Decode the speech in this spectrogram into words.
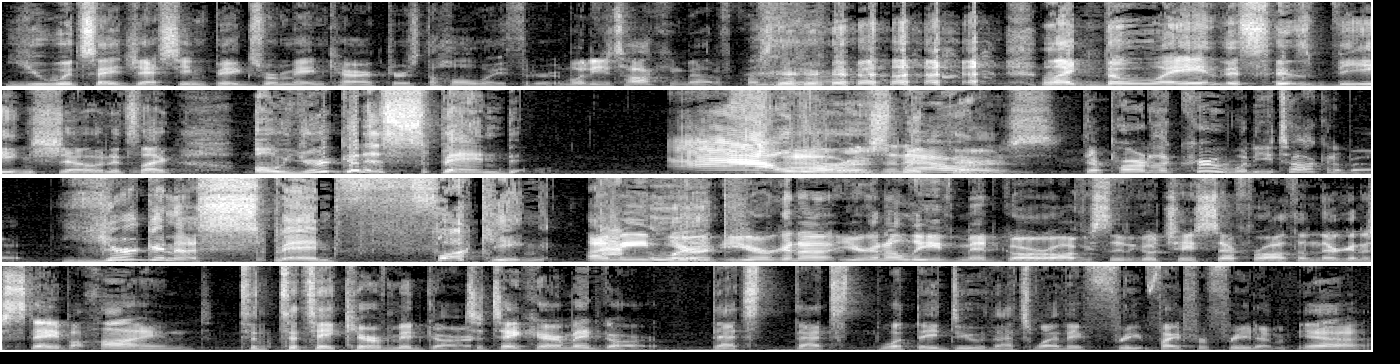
you would say Jesse and Biggs were main characters the whole way through. What are you talking about? Of course they are. like the way this is being shown, it's like, oh, you're gonna spend hours, hours and with hours. them. They're part of the crew. What are you talking about? You're gonna spend fucking. I mean, like, you're you're gonna you're gonna leave Midgar obviously to go chase Sephiroth, and they're gonna stay behind to, to take care of Midgar. to take care of Midgar. that's that's what they do. That's why they free, fight for freedom. Yeah.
